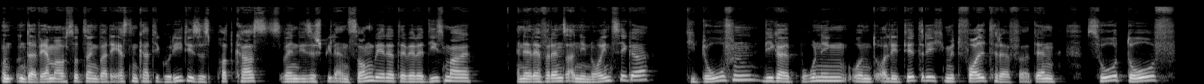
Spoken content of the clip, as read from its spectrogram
Und, und da wären wir auch sozusagen bei der ersten Kategorie dieses Podcasts. Wenn dieses Spiel ein Song wäre, der wäre diesmal eine Referenz an die 90er. Die Doofen, Wiegald Boning und Olli Dittrich mit Volltreffer. Denn so doof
